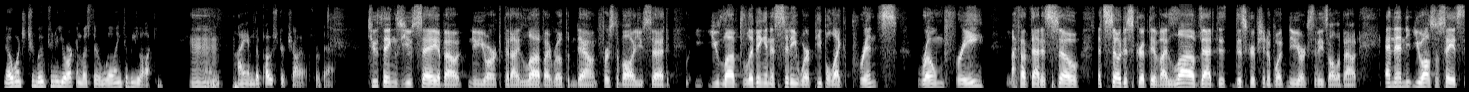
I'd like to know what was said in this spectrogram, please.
no one should move to New York unless they're willing to be lucky. Mhm. And I am the poster child for that. Two things you say about New York that I love. I wrote them down. First of all, you said you loved living in a city where people like Prince roam free. I thought that is so that's so descriptive. I love that de- description of what New York City is all about. And then you also say it's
